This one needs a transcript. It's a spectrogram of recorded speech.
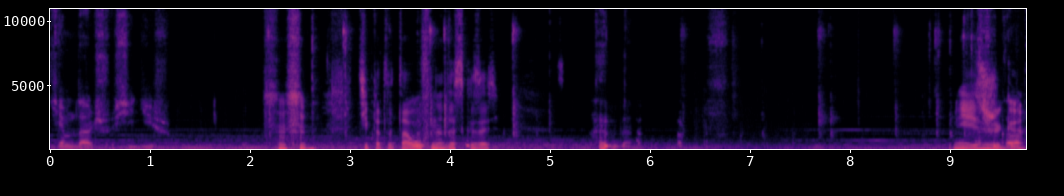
тем дальше сидишь. Типа тут ауф, надо сказать. Да. Меня есть жига.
